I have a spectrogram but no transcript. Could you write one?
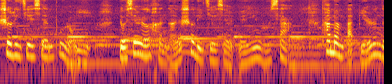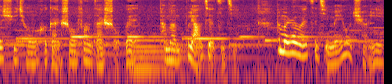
设立界限不容易，有些人很难设立界限，原因如下：他们把别人的需求和感受放在首位，他们不了解自己，他们认为自己没有权利，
